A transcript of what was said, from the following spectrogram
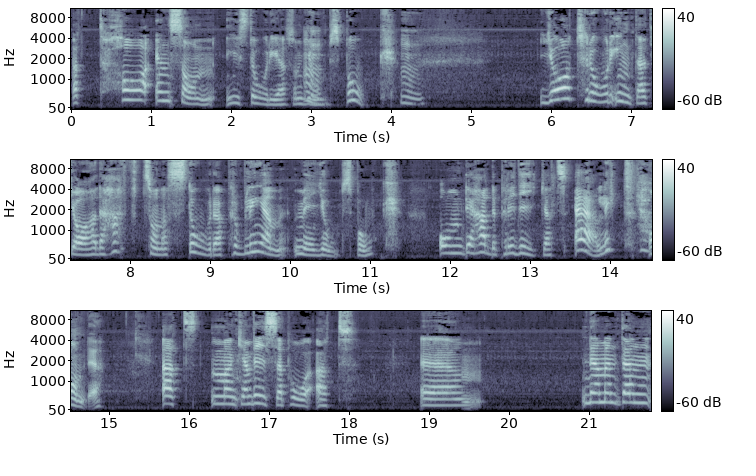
Att ha en sån historia som Jobs bok. Jag tror inte att jag hade haft såna stora problem med Jobs bok om det hade predikats ärligt om det. Att man kan visa på att ehm, Nej men den,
